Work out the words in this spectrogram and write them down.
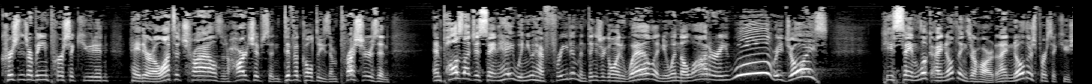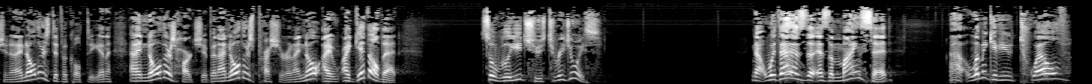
Christians are being persecuted. Hey, there are lots of trials and hardships and difficulties and pressures and and Paul's not just saying, hey, when you have freedom and things are going well and you win the lottery, woo, rejoice. He's saying, look, I know things are hard and I know there's persecution and I know there's difficulty and, and I know there's hardship and I know there's pressure and I know I, I get all that. So will you choose to rejoice? Now, with that as the, as the mindset, uh, let me give you 12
